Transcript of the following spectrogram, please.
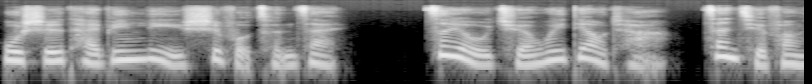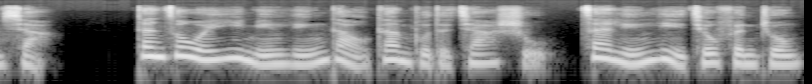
五十台宾利是否存在，自有权威调查，暂且放下。但作为一名领导干部的家属，在邻里纠纷中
